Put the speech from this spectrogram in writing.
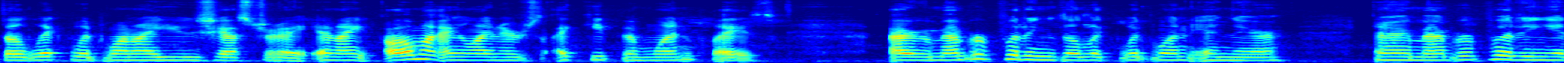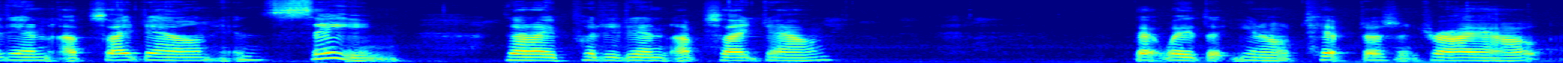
the liquid one I used yesterday. And I, all my eyeliners I keep in one place. I remember putting the liquid one in there. And I remember putting it in upside down and saying that I put it in upside down. That way that, you know, tip doesn't dry out.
